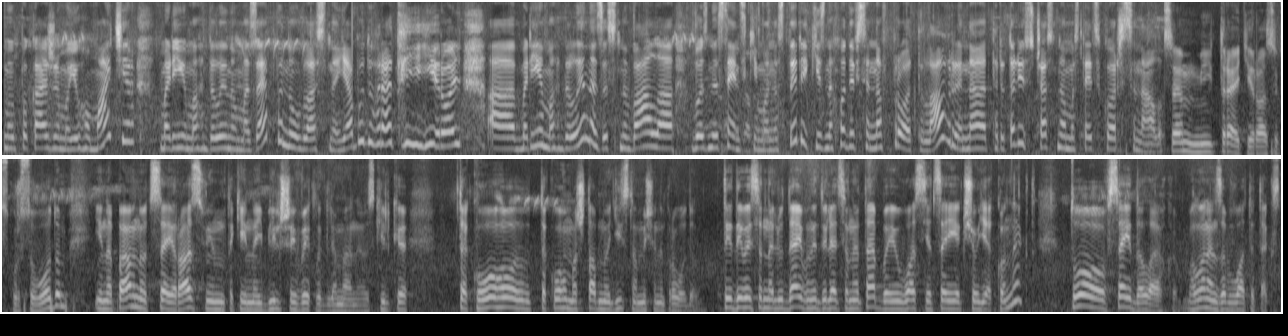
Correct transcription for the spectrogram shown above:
Ми покажемо його матір Марію Магдалину Мазепину. Власне, я буду грати її роль. А Марія Магдалина заснувала Вознесенський монастир, який знаходився навпроти лаври на території сучасного мистецького арсеналу. Це мій третій раз екскурсоводом, і напевно цей раз він такий найбільший виклик для мене, оскільки такого, такого масштабного дійства ми ще не проводили. Ти дивишся на людей, вони дивляться на тебе, і у вас є цей, якщо є коннект, то все йде легко. Головне не забувати текст.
